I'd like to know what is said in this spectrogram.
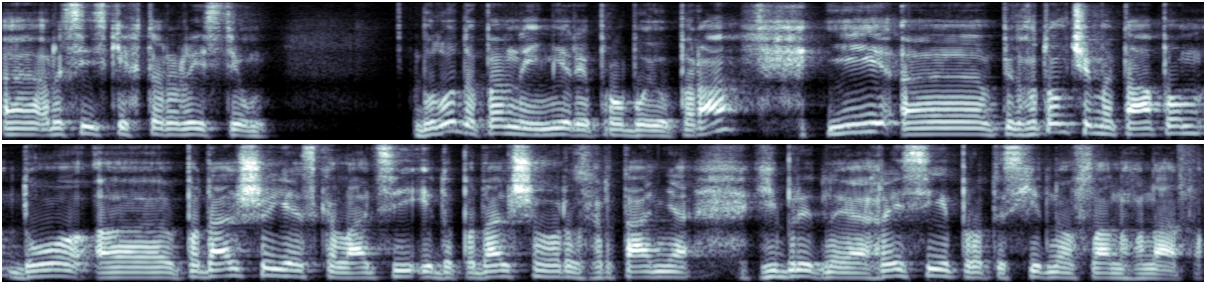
російських терористів. Було до певної міри пробою пера і е, підготовчим етапом до е, подальшої ескалації і до подальшого розгортання гібридної агресії проти східного флангу НАТО.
